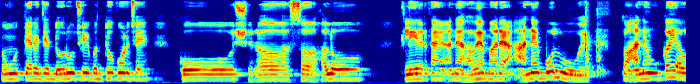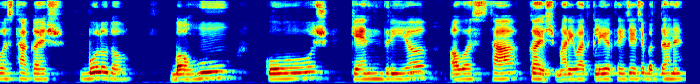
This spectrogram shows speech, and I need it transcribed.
તો હું અત્યારે જે દોરું છું એ બધું કોણ છે? કોષ રસ, હલો? ક્લિયર થાય? અને હવે મારે આને બોલવું હોય, તો આને હું કઈ અવસ્થા કહીશ? બોલો તો. બહુ કોષ કેન્દ્રીય અવસ્થા કહીશ. મારી વાત ક્લિયર થઈ જાય છે બધાને?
